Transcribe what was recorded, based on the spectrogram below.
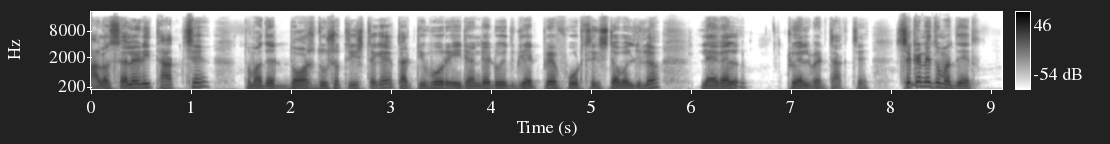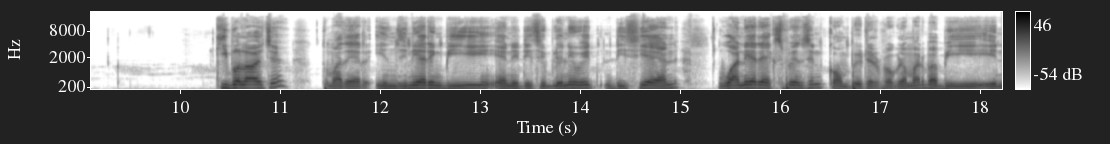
ভালো স্যালারি থাকছে। তোমাদের দশ, দুশো, ত্রিশ থেকে thirty four eight hundred with grade pay four six double zero level টুয়েলভের থাকছে। সেখানে তোমাদের কি বলা হয়েছে? তোমাদের engineering BE any discipline with DCA and one year experience in computer programmer বা BE in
